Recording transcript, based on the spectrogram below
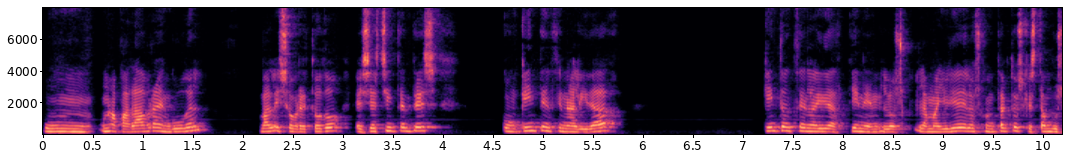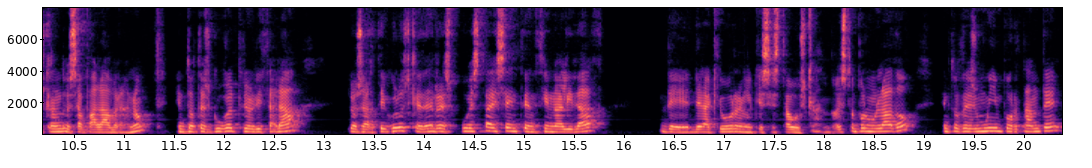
una palabra en Google, ¿vale? Y sobre todo, el search intent es con qué intencionalidad, qué intencionalidad tienen los, la mayoría de los contactos que están buscando esa palabra, ¿no? Entonces, Google priorizará los artículos que den respuesta a esa intencionalidad de, la keyword en el que se está buscando. Esto por un lado, entonces es muy importante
